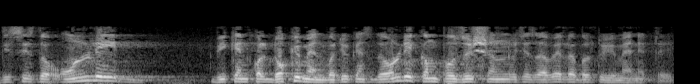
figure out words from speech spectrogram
This is the only, we can call document, but you can say the only composition which is available to humanity.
